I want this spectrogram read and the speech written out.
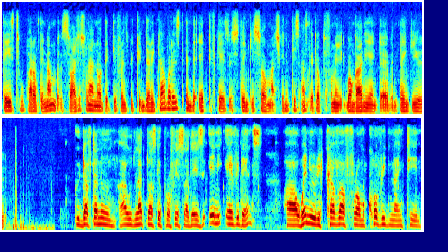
they still part of the numbers? So I just want to know the difference between the recoveries and the active cases. Thank you so much. Can you please ask the doctor for me, Bongani and Devin? Thank you. Good afternoon. I would like to ask a professor, there is any evidence uh, when you recover from COVID-19,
